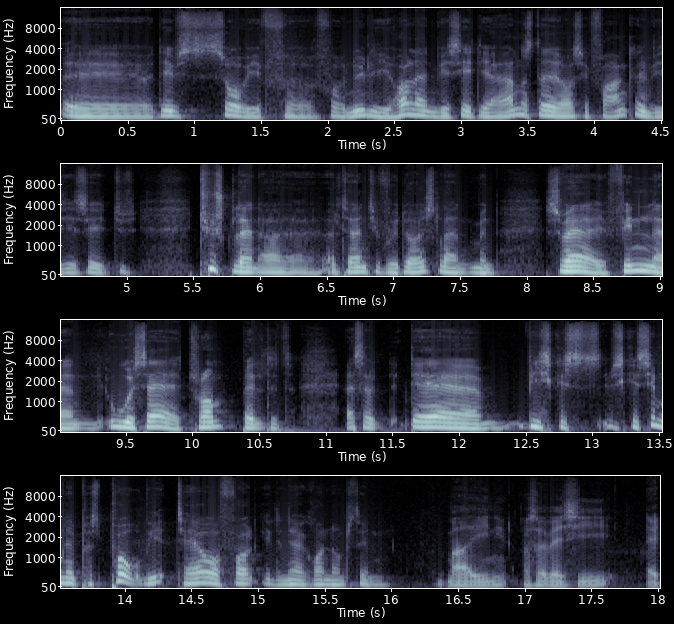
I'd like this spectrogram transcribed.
Øh, det så vi for, for nylig i Holland, vi har set det andre steder, også i Frankrig, vi har set i Tyskland og Alternativ for Deutschland, men Sverige, Finland, USA, Trump-bæltet. Altså, det er, vi, skal, vi skal simpelthen passe på, vi tager over folk i den her grønne omstilling. Meget enig. Og så vil jeg sige, at,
